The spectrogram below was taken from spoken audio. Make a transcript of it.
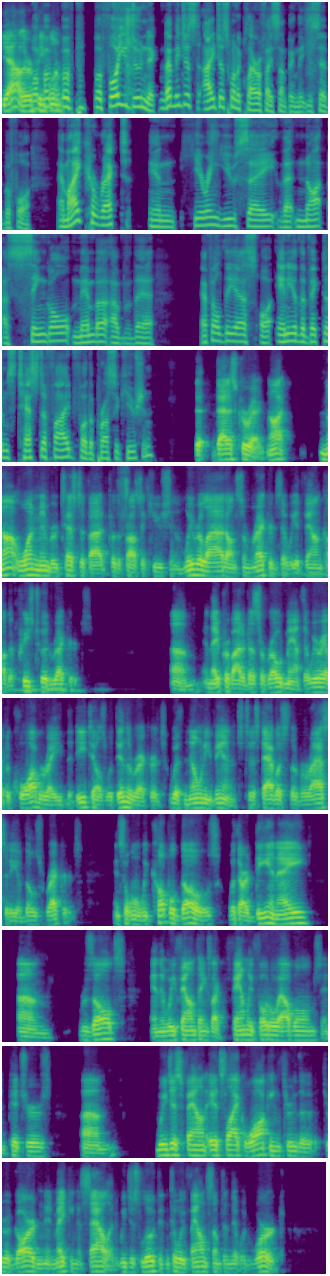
yeah, there are Well, people. but, in, but before you do, Nick, let me just, I just want to clarify something that you said before. Am I correct in hearing you say that not a single member of the FLDS or any of the victims testified for the prosecution? That, that is correct. Not not one member testified for the prosecution. We relied on some records that we had found called the priesthood records. Um, and they provided us a roadmap that we were able to corroborate the details within the records with known events to establish the veracity of those records. And so when we coupled those with our DNA um, results, and then we found things like family photo albums and pictures, um, we just found it's like walking through the through a garden and making a salad. We just looked until we found something that would work,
